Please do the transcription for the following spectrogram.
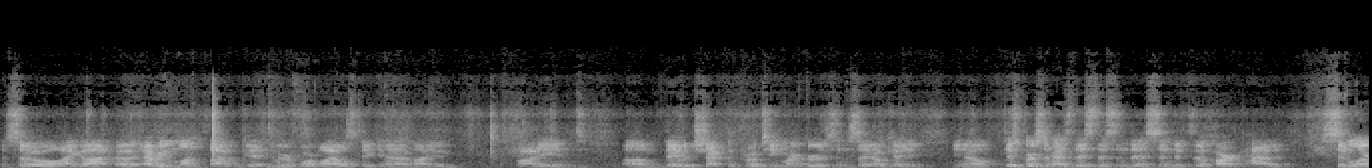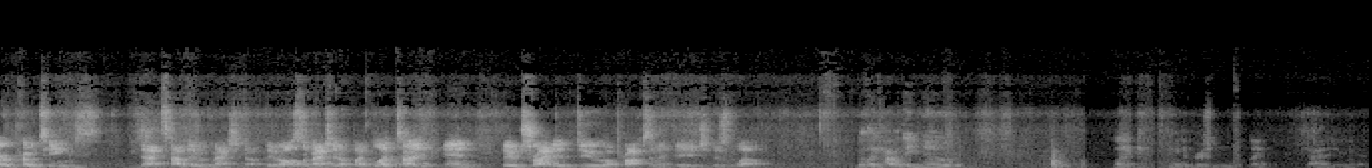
And so I got uh, every month I would get three or four vials taken out of my body, and um, they would check the protein markers and say, okay, you know, this person has this, this, and this, and if the heart had similar proteins, that's how they would match it up. They would also match it up by blood type, and they would try to do approximate age as well. but like, how would they know, like, when the person like dies or whatever,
